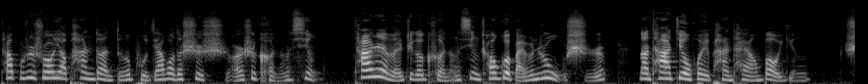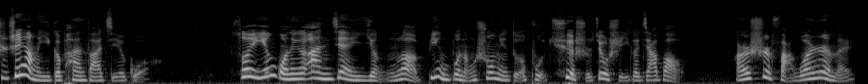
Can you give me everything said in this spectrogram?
他不是说要判断德普家暴的事实，而是可能性。他认为这个可能性超过百分之五十，那他就会判太阳报赢，是这样一个判罚结果。所以英国那个案件赢了，并不能说明德普确实就是一个家暴，而是法官认为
